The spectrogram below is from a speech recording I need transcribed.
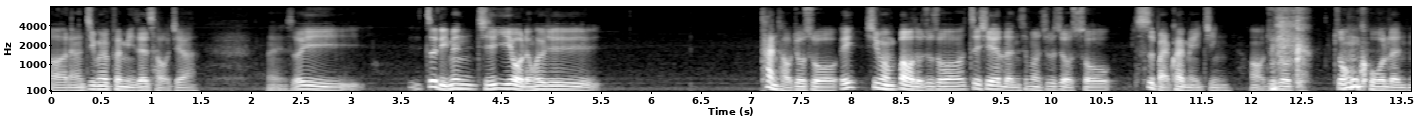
啊、呃，两个泾渭分明在吵架，嗯，所以这里面其实也有人会去探讨，就说，哎，新闻报的就说这些人他们是不是有收四百块美金？哦，就说。中国人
